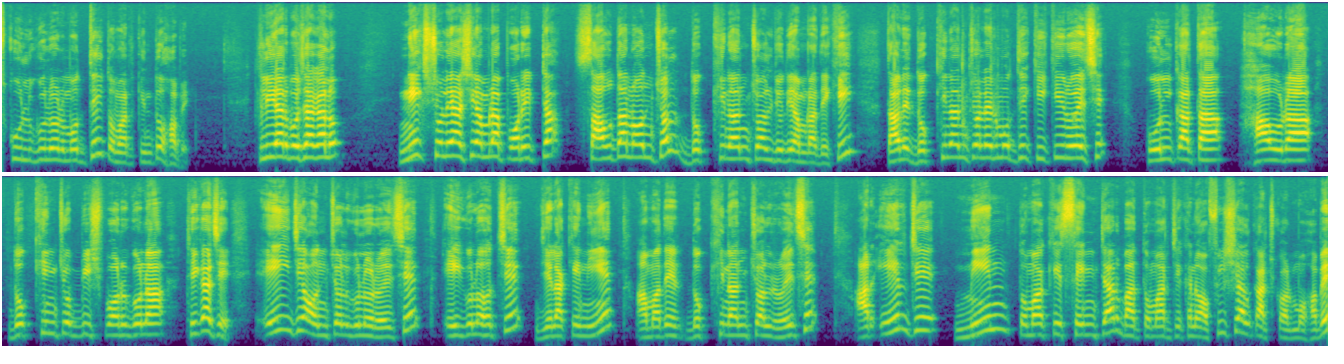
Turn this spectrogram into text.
স্কুলগুলোর মধ্যেই তোমার কিন্তু হবে। ক্লিয়ার বোঝা গেল? নেক্সট চলে আসি আমরা পরেরটা সাউদার্ন অঞ্চল, দক্ষিণাঞ্চল যদি আমরা দেখি, তাহলে দক্ষিণাঞ্চলের মধ্যে কি কি রয়েছে? কলকাতা, হাওড়া, দক্ষিণ চব্বিশ পরগনা, ঠিক আছে? এই যে অঞ্চলগুলো রয়েছে এইগুলো হচ্ছে জেলাকে নিয়ে আমাদের দক্ষিণাঞ্চল রয়েছে। আর এর যে মেন তোমাকে সেন্টার বা তোমার যেখানে অফিসিয়াল কাজকর্ম হবে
